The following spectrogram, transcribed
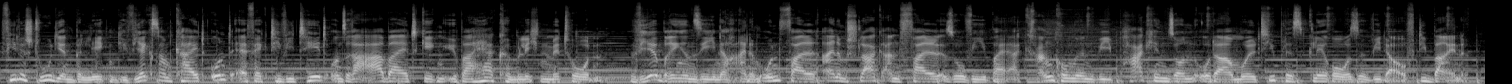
Viele Studien belegen die Wirksamkeit und Effektivität unserer Arbeit gegenüber herkömmlichen Methoden. Wir bringen sie nach einem Unfall, einem Schlaganfall sowie bei Erkrankungen wie Parkinson oder Multiple Sklerose wieder auf die Beine.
